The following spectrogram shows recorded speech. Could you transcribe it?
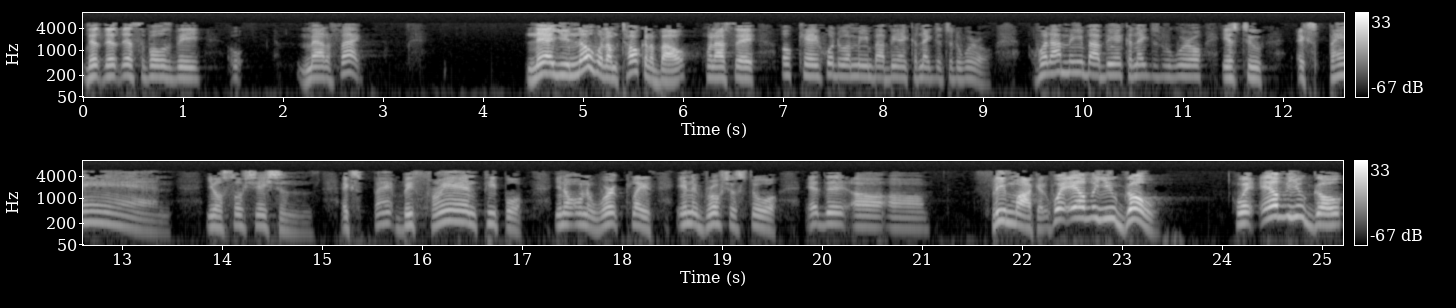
That, that, that's supposed to be, matter of fact, now you know what I'm talking about when I say, okay, what do I mean by being connected to the world? What I mean by being connected to the world is to expand your associations, expand, befriend people, you know, on the workplace, in the grocery store, at the uh, uh, flea market, wherever you go, wherever you go,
